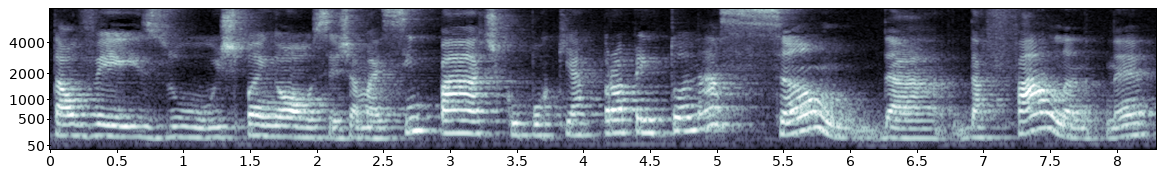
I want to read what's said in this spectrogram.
talvez o espanhol seja mais simpático, porque a própria entonação da, da fala, né,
